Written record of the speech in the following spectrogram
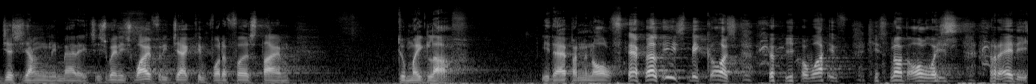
just youngly marriage, is when his wife rejects him for the first time to make love. It happens in all families because your wife is not always ready.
